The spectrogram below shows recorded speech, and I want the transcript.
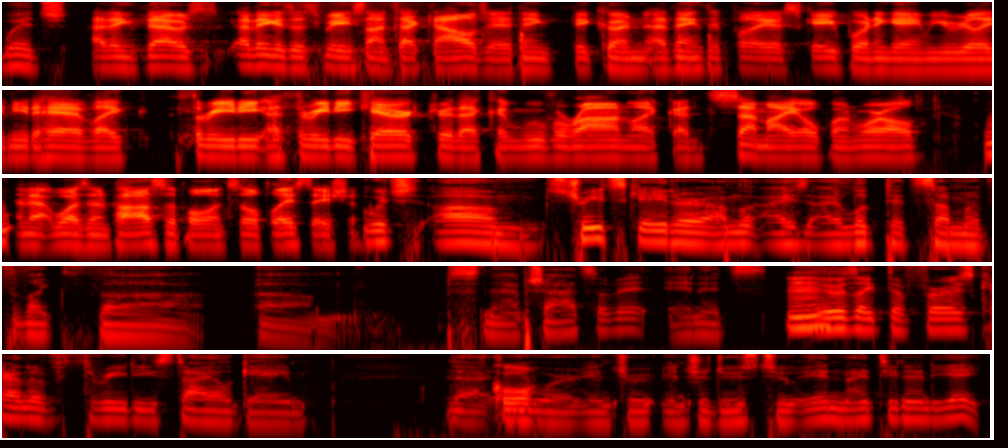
which I think that was. I think it's just based on technology. I think they couldn't. I think to play a skateboarding game, you really need to have like 3D a 3D character that can move around like a semi-open world, and that wasn't possible until PlayStation. which um Street Skater, I'm I, I looked at some of like the um snapshots of it, and it's Mhm. it was like the first kind of 3D style game that Cool. you were intro- introduced to in 1998.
